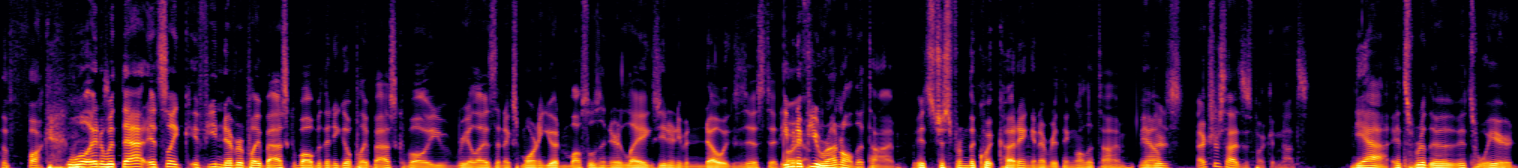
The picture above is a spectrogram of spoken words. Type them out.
the fuck? Well, and with that, it's like if you never play basketball, but then you go play basketball, you realize the next morning you had muscles in your legs you didn't even know existed. Even if Oh, yeah. you run all the time, it's just from the quick cutting and everything all the time. Dude, Yeah, there's exercise is fucking nuts. yeah, it's really it's weird.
